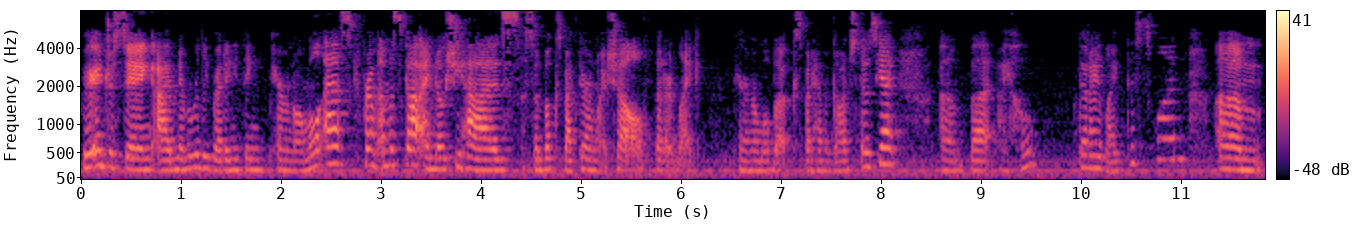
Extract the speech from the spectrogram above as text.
very interesting. I've never really read anything paranormal-esque from Emma Scott. I know she has some books back there on my shelf that are like paranormal books, but I haven't gone to those yet. Um, but I hope that I like this one. Um,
